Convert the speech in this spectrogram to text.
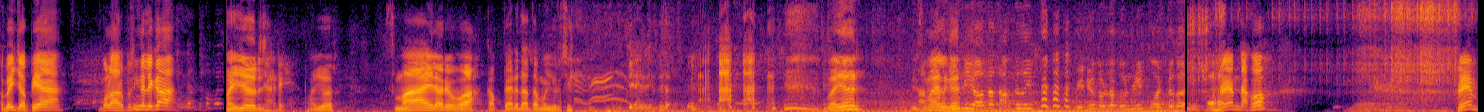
अबे जपिया बोला हरपुसिंग गले का? मयूर झाडे मयूर. स्माइल अरे वाह का प्यारे दाता मयूरची. मयूर स्माइल कर. व्हिडिओ थोडा दोन मिनिट पोस्ट कर. प्रेम दाखव. प्रेम?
